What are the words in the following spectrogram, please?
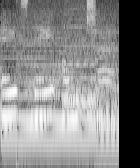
AIDS me on the chat.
